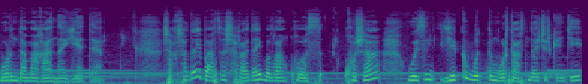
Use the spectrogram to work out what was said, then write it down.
орындамағаны еді. Шақшадай басы шарадай болған қожа өзін екі оттың ортасында жүргендей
